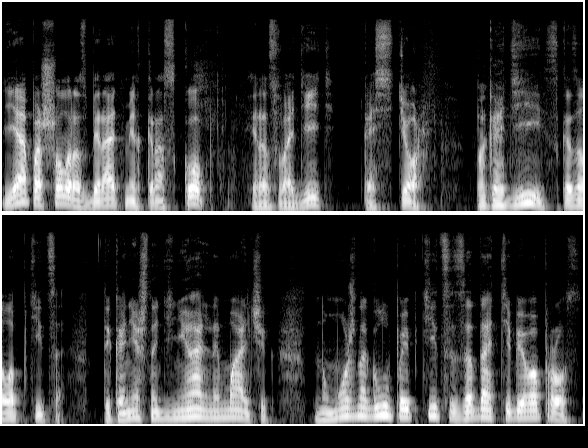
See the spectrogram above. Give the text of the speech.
Я пошел разбирать микроскоп и разводить костер. — Погоди, — сказала птица, Ты, конечно, гениальный мальчик, но можно глупой птице задать тебе вопрос.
